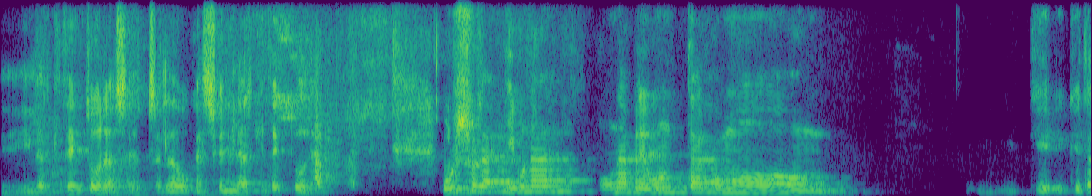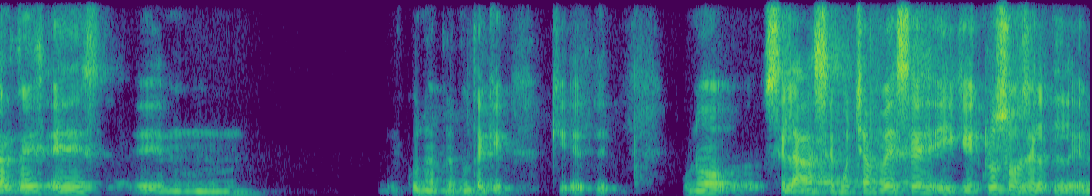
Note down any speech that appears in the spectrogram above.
y la arquitectura, o sea, entre la educación y la arquitectura. Úrsula, y una, una pregunta como que, tal vez es... Em, una pregunta que, que, uno se la hace muchas veces y que incluso le,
